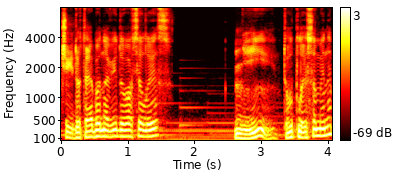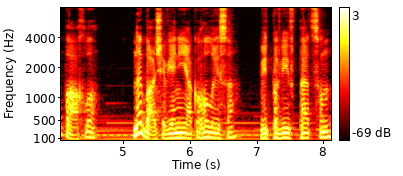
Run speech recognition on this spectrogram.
Чи до тебе навідувався лис? Ні, тут лисом і не пахло. Не бачив я ніякого лиса, відповів Петсон.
